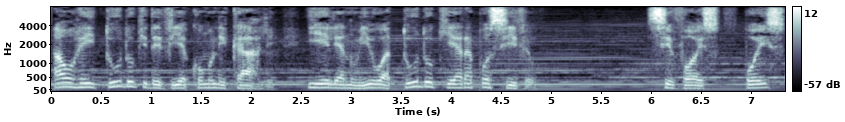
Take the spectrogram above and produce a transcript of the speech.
ao rei tudo o que devia comunicar-lhe, e ele anuiu a tudo o que era possível. Se vós, pois,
